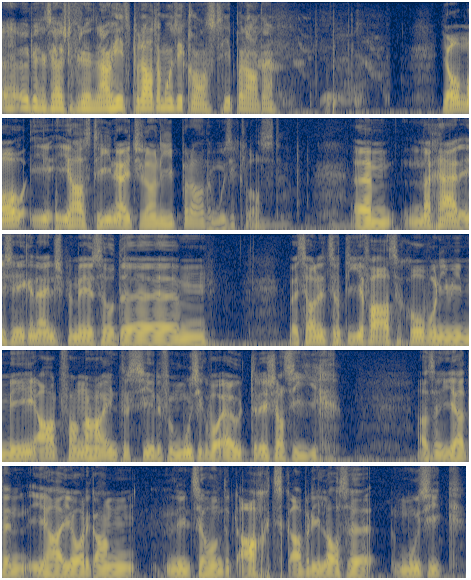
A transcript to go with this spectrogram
Äh, übrigens hast du früher auch Hitparade-Musik gehört, Hitparade. Ja, mal, ich, ich als Teenager habe Hitparade-Musik gehört. Ähm, nachher ist irgendwann bei mir so der, ähm, weiß auch nicht, so die Phase gekommen, wo ich mich mehr angefangen habe interessieren für Musik, die älter ist als ich. Also ich habe, dann, ich habe Jahrgang 1980, aber ich höre Musik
